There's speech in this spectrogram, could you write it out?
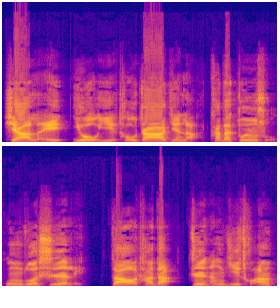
夏雷又一头扎进了他的专属工作室里造他的智能机床。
